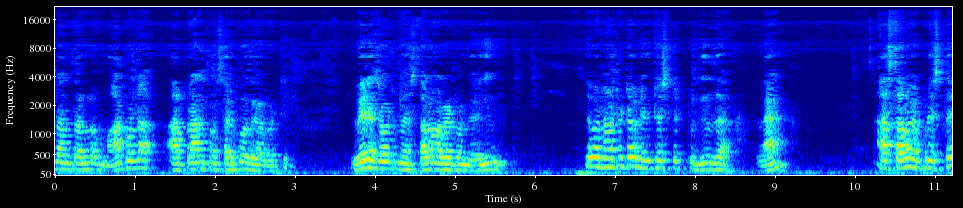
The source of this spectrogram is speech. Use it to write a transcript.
ప్రాంతాల్లో మాకుండా ఆ ప్రాంతం సరిపోదు కాబట్టి వేరే చోట మేము స్థలం అడగడం జరిగింది. Your not at all interested to give the land ఆ స్థలం ఎప్పుడు ఇస్తే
